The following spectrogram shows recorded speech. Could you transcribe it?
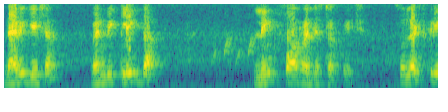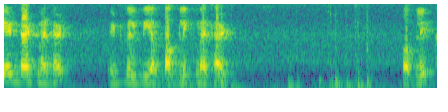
navigation when we click the link for register page. So let's create that method. It will be a public method public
